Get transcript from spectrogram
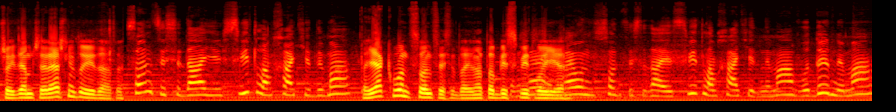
Що, йдемо черешню доїдати? Сонце сідає, світла в хаті нема. Та як вон сонце сідає, на тобі світло є. Вже вон сонце сідає, світла в хаті нема, води нема.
